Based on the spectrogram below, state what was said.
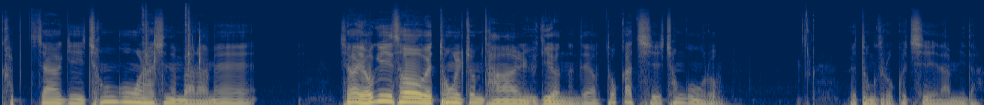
갑자기 천궁을 하시는 바람에 제가 여기서 외통을 좀 당할 위기였는데요. 똑같이 천궁으로 외통수로 끝이 납니다.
